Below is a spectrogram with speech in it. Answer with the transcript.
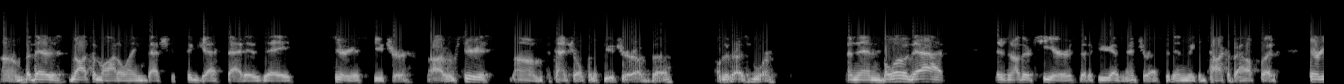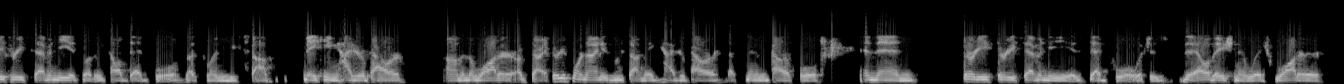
Um, but there's lots of modeling that should suggest that is a serious future, uh, serious um, potential for the future of the of the reservoir. And then below that, there's another tiers that if you guys are interested in, we can talk about. But 3370 is what we call dead pool. That's when we stop making hydropower um, in the water. I'm sorry, 3490 is when we stop making hydropower. That's minimum power pool. And then 3370 is dead pool, which is the elevation at which water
